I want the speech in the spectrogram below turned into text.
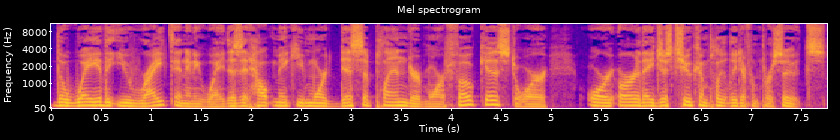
the way that you write in any way? Does it help make you more disciplined or more focused, or or or are they just two completely different pursuits?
